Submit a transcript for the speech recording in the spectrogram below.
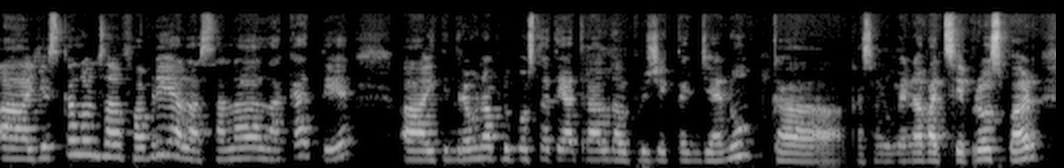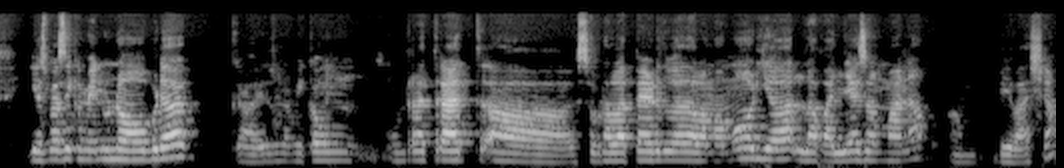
Uh, I és que l'11 de febrer a la sala La Cate uh, hi tindreu una proposta teatral del projecte Ingenu que, que s'anomena Vaig ser pròsper i és bàsicament una obra que és una mica un, un retrat uh, sobre la pèrdua de la memòria, la bellesa humana, amb B baixa,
